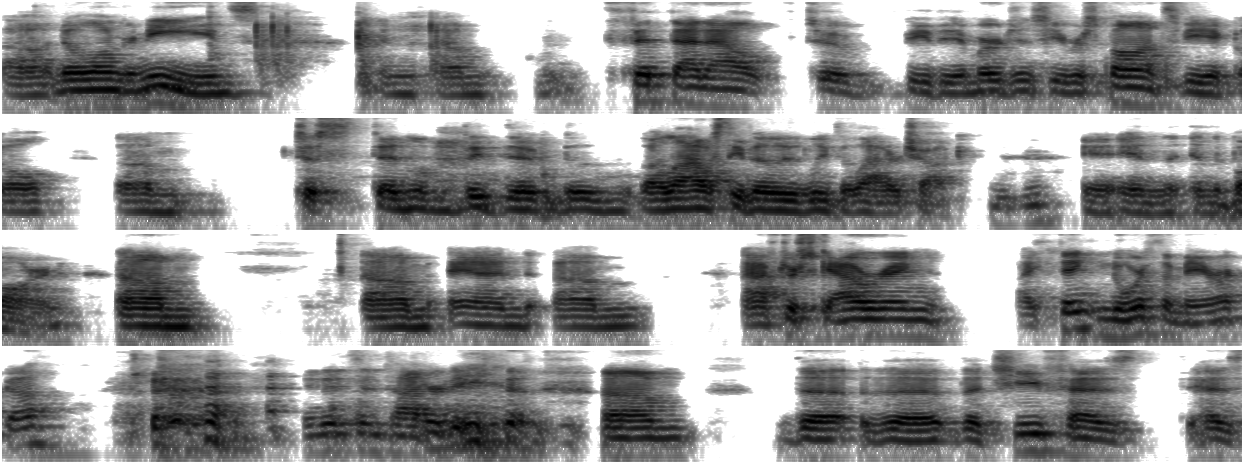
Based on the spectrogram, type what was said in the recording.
uh, no longer needs. And um, fit that out to be the emergency response vehicle, um, just then the, the, the- allow us the ability to leave the ladder truck Mhm. in, in, the- barn. Um, um, and, um, after scouring, I think North America in its entirety, um, the, the, the chief has, has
